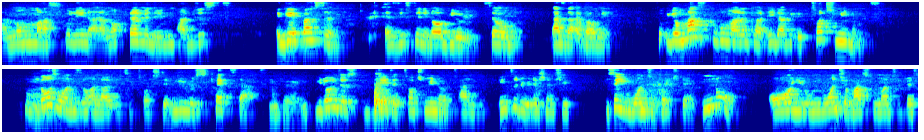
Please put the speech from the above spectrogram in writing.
I'm not masculine and I'm not feminine. I'm just a gay person existing in all glory. So that's that about me. So your masked woman can either be a touch me not. Hmm. Those ones don't allow you to touch them. You respect that. Okay. You don't just date a touch me not and into the relationship, you say you want to touch them. No. Or you want your masculine to dress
